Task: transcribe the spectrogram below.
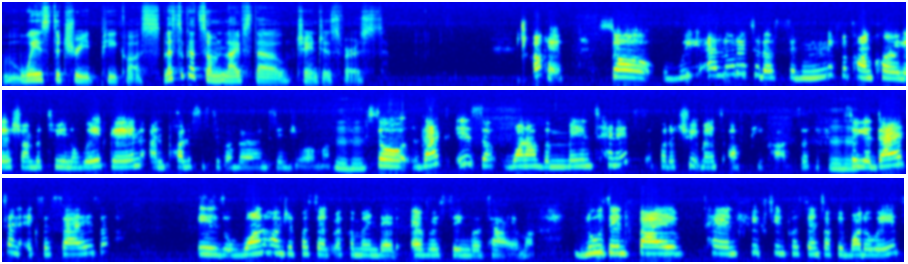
ways to treat PCOS. Let's look at some lifestyle changes first. Okay. So we alluded to the significant correlation between weight gain and polycystic ovarian syndrome. Mm-hmm. So that is one of the main tenets for the treatment of PCOS. Mm-hmm. So your diet and exercise is 100% recommended every single time. Losing five 10, 15% of your body weight,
